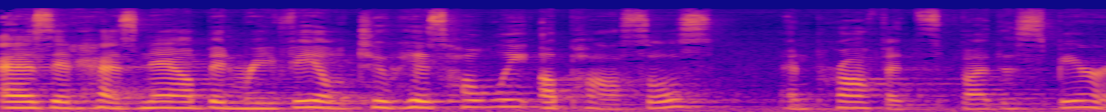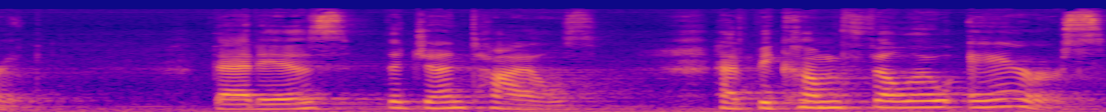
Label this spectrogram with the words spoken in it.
as it has now been revealed to his holy apostles and prophets by the Spirit. That is, the Gentiles have become fellow heirs,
